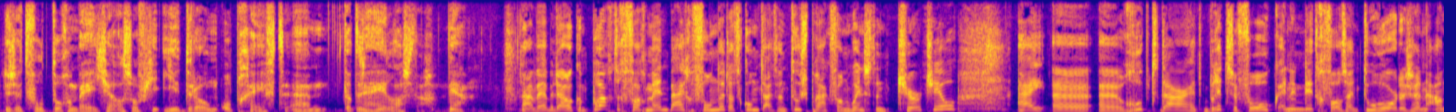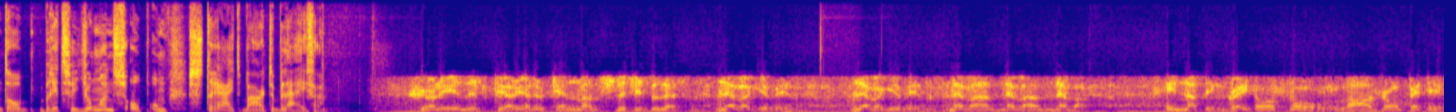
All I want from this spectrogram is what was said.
Dus het voelt toch een beetje alsof je je droom opgeeft. Um, dat is heel lastig, ja. Nou, we hebben daar ook een prachtig fragment bij gevonden. Dat komt uit een toespraak van Winston Churchill. Hij uh, uh, roept daar het Britse volk, en in dit geval zijn toehoorders, een aantal Britse jongens op om strijdbaar te blijven. Surely in this period of 10 months, this is the lesson. Never give in. Never give in. Never, never, never. In nothing, great or small, large or petty,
